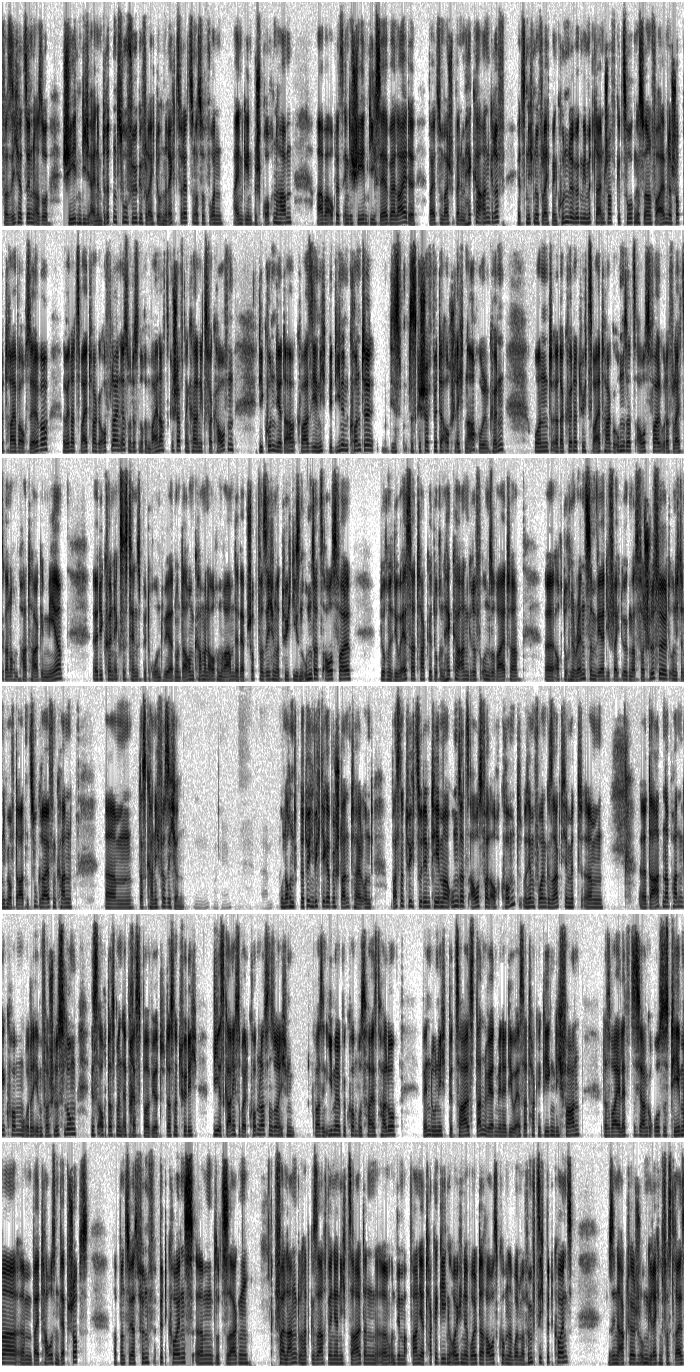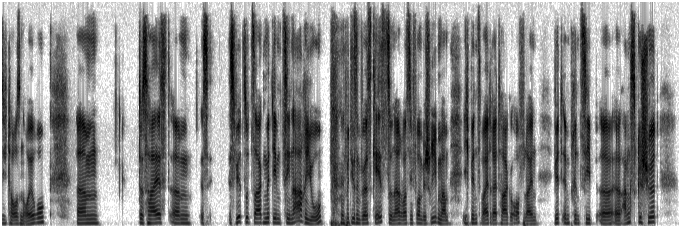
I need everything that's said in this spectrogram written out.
versichert sind. Also Schäden, die ich einem Dritten zufüge, vielleicht durch eine Rechtsverletzung, was wir vorhin eingehend besprochen haben, aber auch letztendlich Schäden, die ich selber erleide, weil zum Beispiel bei einem Hackerangriff jetzt nicht nur vielleicht mein Kunde irgendwie Mitleidenschaft gezogen ist, sondern vor allem der Shopbetreiber auch selber. Wenn er zwei Tage offline ist und ist noch im Weihnachtsgeschäft, dann kann er nichts verkaufen. Die Kunden, die er da quasi nicht bedienen konnte, dieses, das Geschäft wird er auch schlecht nachholen können. Und äh, da können natürlich zwei Tage Umsatzausfall oder vielleicht sogar noch ein paar Tage mehr äh, die können existenzbedrohend werden. Und darum kann man auch im Rahmen der Webshop-Versicherung natürlich diesen Umsatzausfall durch eine DOS-Attacke, durch einen Hackerangriff und so weiter, äh, auch durch eine Ransomware, die vielleicht irgendwas verschlüsselt und ich dann nicht mehr auf Daten zugreifen kann. Ähm, das kann ich versichern. Und auch ein, natürlich ein wichtiger Bestandteil. Und was natürlich zu dem Thema Umsatzausfall auch kommt, Sie haben vorhin gesagt, hier mit ähm, äh, Daten abhandengekommen oder eben Verschlüsselung, ist auch, dass man erpressbar wird. Das natürlich, die es gar nicht so weit kommen lassen, sondern ich quasi ein E-Mail bekomme, wo es heißt, hallo, wenn du nicht bezahlst, dann werden wir eine DOS-Attacke gegen dich fahren. Das war ja letztes Jahr ein großes Thema ähm, bei 1000 Webshops. Hat man zuerst fünf Bitcoins ähm, sozusagen verlangt und hat gesagt, wenn ihr nicht zahlt, dann äh, und wir fahren die Attacke gegen euch und ihr wollt da rauskommen, dann wollen wir 50 Bitcoins. Das sind ja aktuell schon umgerechnet fast 30.000 Euro. Ähm, das heißt, ähm, es, es wird sozusagen mit dem Szenario, mit diesem Worst-Case-Szenario, was Sie vorhin beschrieben haben, ich bin zwei, drei Tage offline, wird im Prinzip äh, äh Angst geschürt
